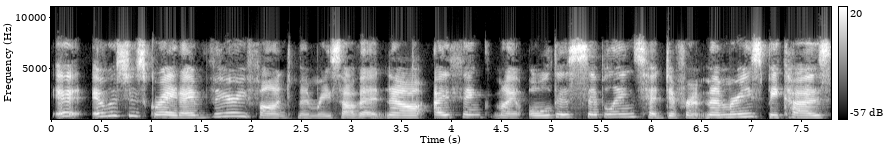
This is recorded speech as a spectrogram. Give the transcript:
it, it was just great. I have very fond memories of it. Now, I think my oldest siblings had different memories because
